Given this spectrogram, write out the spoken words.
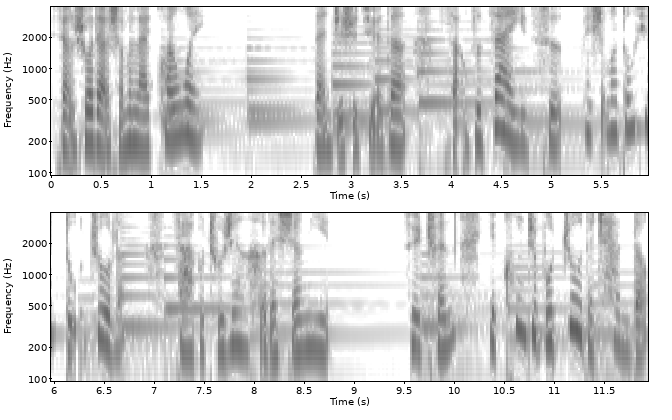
想说点什么来宽慰，但只是觉得嗓子再一次被什么东西堵住了，发不出任何的声音，嘴唇也控制不住的颤抖。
